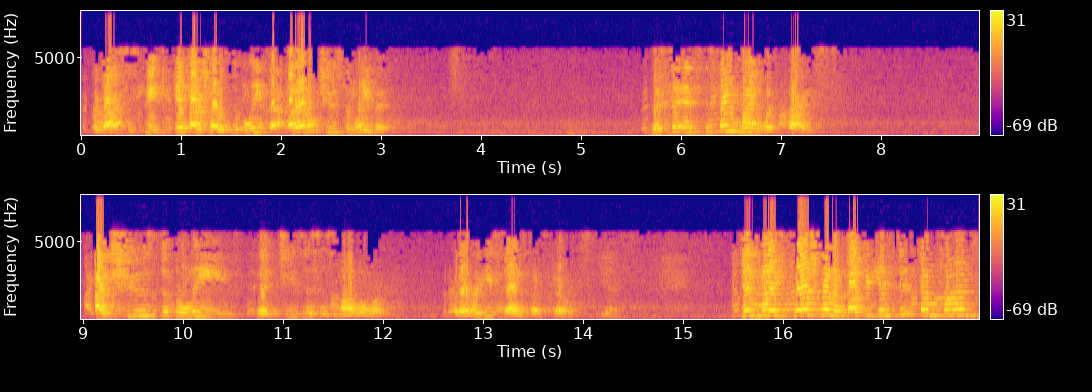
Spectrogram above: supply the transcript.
the grass is pink, if I chose to believe that. But I don't choose to believe it. It's the same way with Christ. I choose to believe that Jesus is my Lord. Whatever he says, that goes. Yes. Does my flesh want to buck against it sometimes?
